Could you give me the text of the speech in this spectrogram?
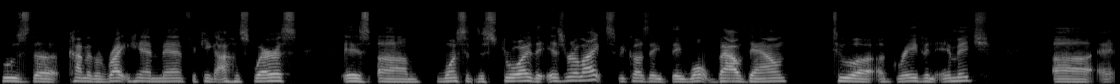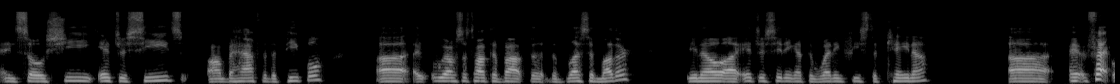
who's the kind of the right hand man for King Ahasuerus, is um, wants to destroy the Israelites because they, they won't bow down to a, a graven image. Uh, and so she intercedes on behalf of the people. Uh, we also talked about the, the Blessed Mother, you know, uh, interceding at the wedding feast of Cana. Uh, in fact,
